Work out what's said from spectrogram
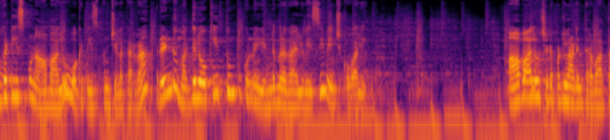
ఒక టీ స్పూన్ ఆవాలు ఒక టీ స్పూన్ జీలకర్ర రెండు మధ్యలోకి తుంపుకున్న ఎండుమిరగాయలు వేసి వేయించుకోవాలి. ఆవాలు చిటపటలాడిన తర్వాత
